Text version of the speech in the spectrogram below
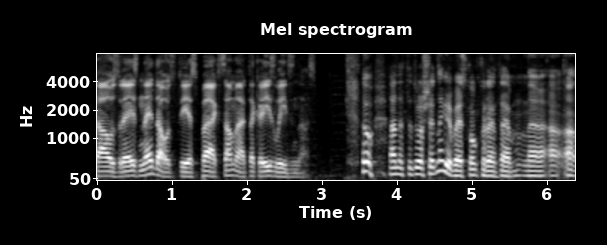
tā uzreiz nedaudz tie spēki samērā izlīdzinās. Nu, Anna, tu droši vien negribēs konkurentiem ā, ā,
